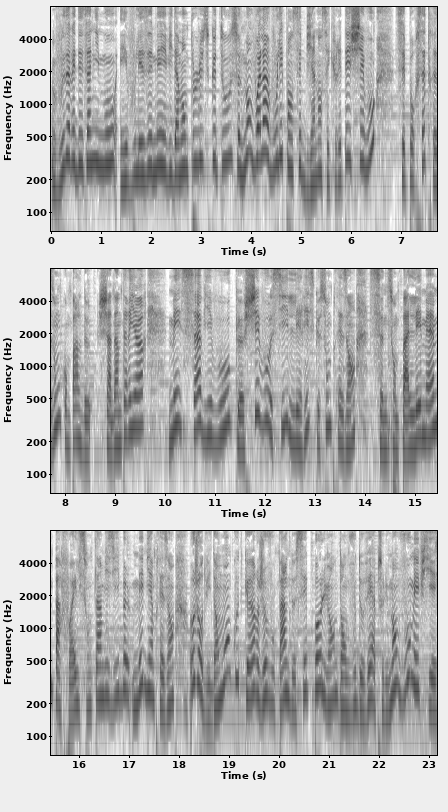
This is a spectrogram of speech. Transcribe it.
Vous avez des animaux et vous les aimez évidemment plus que tout, seulement voilà, vous les pensez bien en sécurité chez vous. C'est pour cette raison qu'on parle de chat d'intérieur. Mais saviez-vous que chez vous aussi, les risques sont présents? Ce ne sont pas les mêmes, parfois ils sont invisibles, mais bien présents. Aujourd'hui, dans mon coup de cœur, je vous parle de ces polluants dont vous devez absolument vous méfier.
